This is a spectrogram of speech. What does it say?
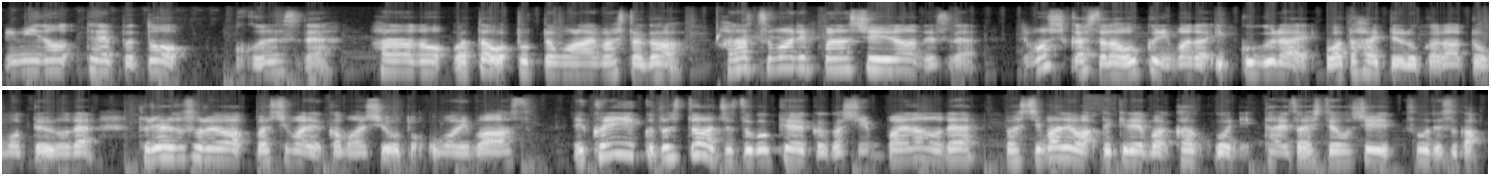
耳のテープと、ここですね。鼻の綿を取ってもらいましたが、鼻詰まりっぱなしなんですね。でもしかしたら奥にまだ1個ぐらい綿入ってるのかなと思ってるので、とりあえずそれはバシまで我慢しようと思います。で、クリニックとしては術後経過が心配なので、バシまではできれば韓国に滞在してほしいそうですが、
